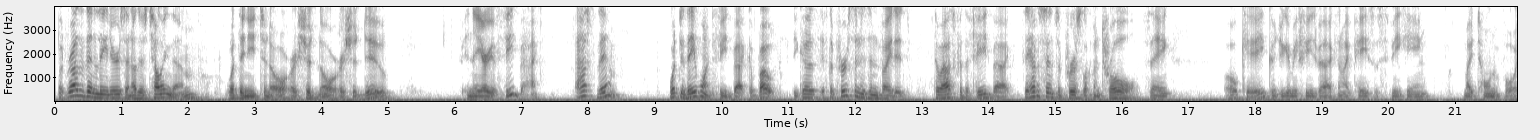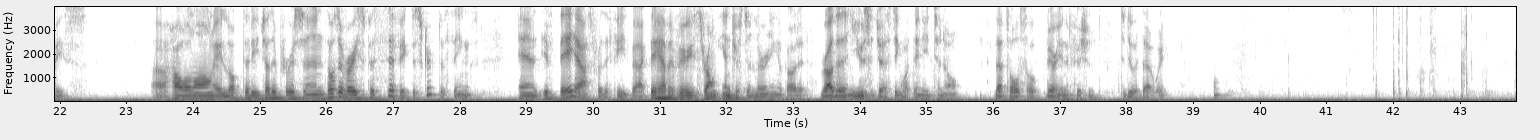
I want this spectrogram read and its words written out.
But rather than leaders and others telling them what they need to know or should know or should do in the area of feedback, ask them what do they want feedback about? Because if the person is invited to ask for the feedback, they have a sense of personal control, saying, okay, could you give me feedback on my pace of speaking, my tone of voice, uh, how long I looked at each other person? Those are very specific, descriptive things. And if they ask for the feedback, they have a very strong interest in learning about it rather than you suggesting what they need to know. That's also very inefficient to do it that way.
